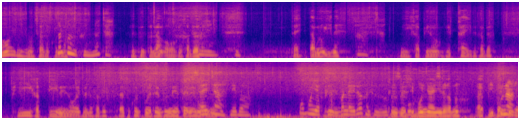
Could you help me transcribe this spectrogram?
น้อยๆหน่อยสาสกุลมันเนาะเพิ่งขึ้นเนาะจ้ะมันเพิ่งกำลังออกนะครับเด้อแม่นใส่ตามลงอีกไหมอ้าวจ้ะนี่ครับพี่น้องเห็ดไข่นะครับเด้อพี่ครับตีหน่อยๆเพื่อนนะครับเด้อสาสกุลเปิดเห็นเพิ่งเนี้แต่ได้ไหมใช่จ้ะนี่บ่ว่าบ่อยากถือปานใดเด้อคันถือถือเลยสิบใหญ่นะครับเนาะอะปีไปคุณปีน่ะไป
